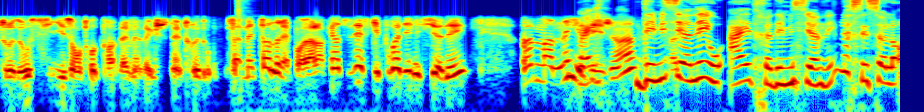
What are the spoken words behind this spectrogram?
Trudeau s'ils ont trop de problèmes avec Justin Trudeau. Ça ne m'étonnerait pas. Alors, quand tu dis qu'il pourrait démissionner, à un moment donné, il y a des gens. Démissionner ou être démissionné, là, c'est selon.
